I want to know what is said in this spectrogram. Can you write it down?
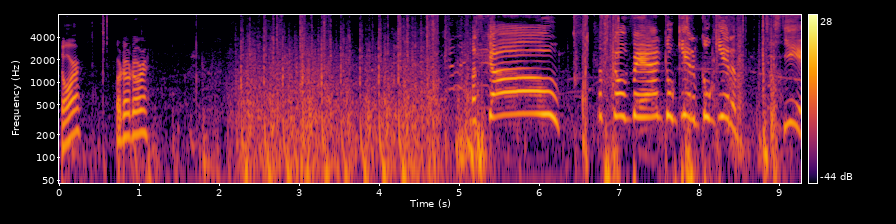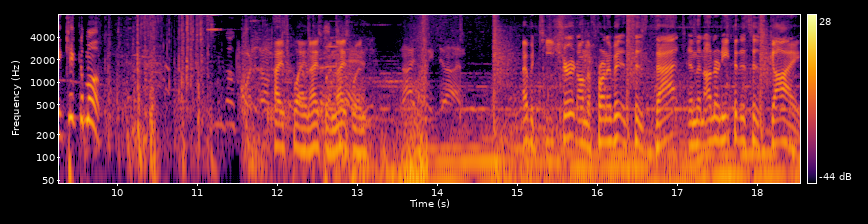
Door? Door, door, door. Let's go! Let's go, Van! Go get him! Go get him! Yeah, kick him up! Nice play, nice win, nice win. Nicely done. I have a t-shirt on the front of it. It says that, and then underneath it, it says guy.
